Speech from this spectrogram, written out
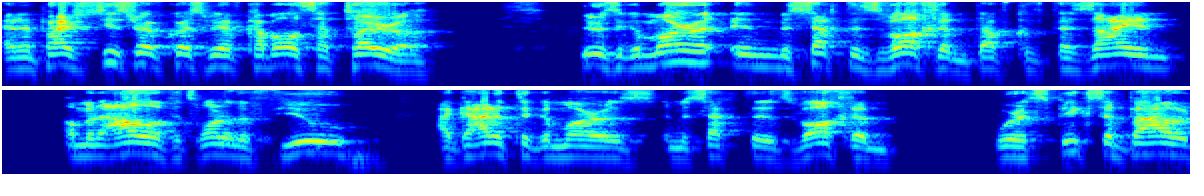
and in Parshas Yisroi, of course, we have Kabbalas HaTorah. There's a Gemara in Masechtas Zevachim, Tav Tazayin Amin Aleph. It's one of the few Agarata Gemaras in Masechtas Zevachim where it speaks about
